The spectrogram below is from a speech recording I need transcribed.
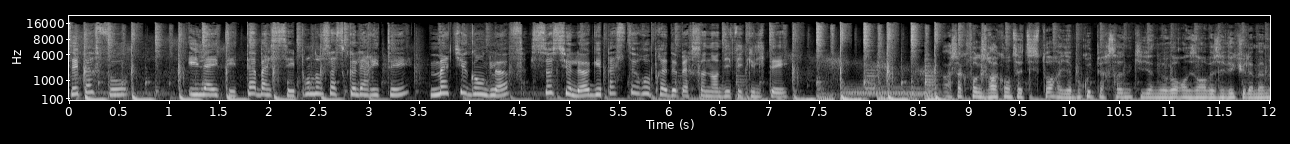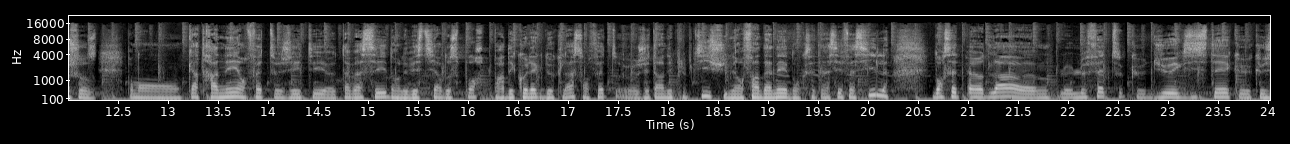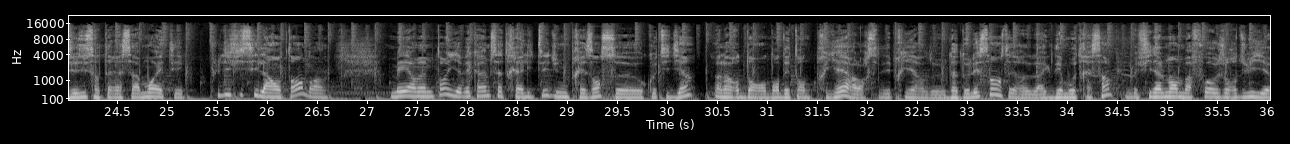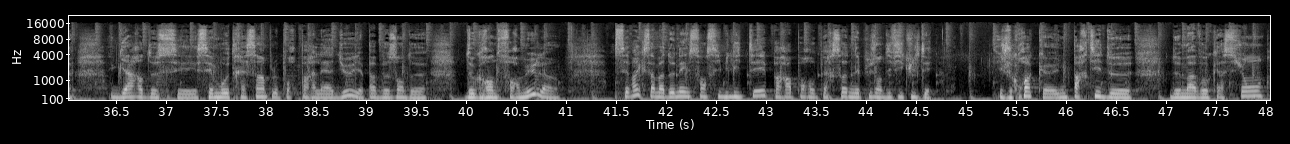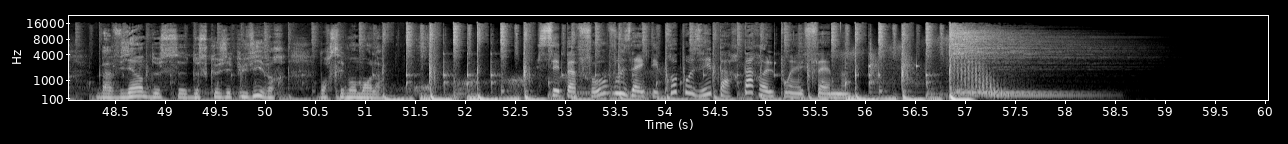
C'est pas faux. Il a été tabassé pendant sa scolarité. Mathieu Gangloff, sociologue et pasteur auprès de personnes en difficulté. À chaque fois que je raconte cette histoire, il y a beaucoup de personnes qui viennent me voir en disant bah, j'ai vécu la même chose. Pendant quatre années, en fait, j'ai été euh, tabassé dans les vestiaires de sport par des collègues de classe. En fait, euh, j'étais un des plus petits, je suis né en fin d'année, donc c'était assez facile. Dans cette période-là, euh, le, fait que Dieu existait, que, que Jésus s'intéressait à moi était plus difficile à entendre mais en même temps, il y avait quand même cette réalité d'une présence euh, au quotidien. Alors, dans, des temps de prière, alors c'est des prières d'adolescence, c'est-à-dire avec des mots très simples, mais finalement, ma foi aujourd'hui euh, garde ces, mots très simples pour parler à Dieu, il n'y a pas besoin de, grandes formules. C'est vrai que ça m'a donné une sensibilité par rapport aux personnes les plus en difficulté. Et je crois qu'une partie de, ma vocation bah, vient de ce, de ce que j'ai pu vivre dans ces moments-là. C'est pas faux, vous a été proposé par parole.fm.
